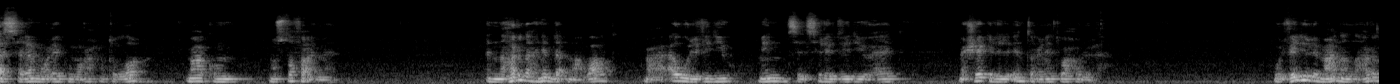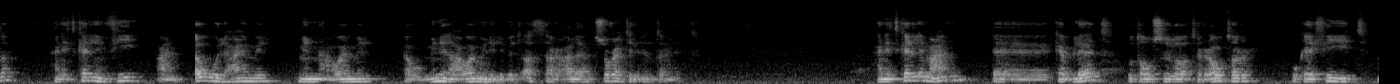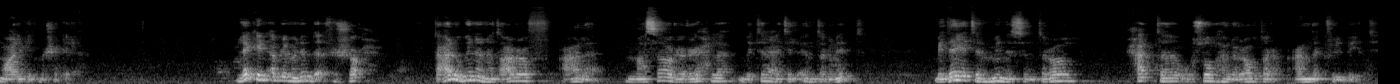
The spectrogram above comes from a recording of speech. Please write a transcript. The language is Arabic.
السلام عليكم ورحمة الله. معكم مصطفى أمان. النهاردة هنبدأ مع بعض مع أول فيديو من سلسلة فيديوهات مشاكل الإنترنت وحلولها والفيديو اللي معانا النهاردة هنتكلم فيه عن أول عامل من عوامل أو من العوامل اللي بتأثر على سرعة الإنترنت. هنتكلم عن آه، كابلات وتوصيلات الراوتر وكيفية معالجة مشاكلها. لكن قبل ما نبدأ في الشرح تعالوا بينا نتعرف على مسار الرحلة بتاعة الإنترنت بداية من السنترال حتى وصولها للراوتر عندك في البيت.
